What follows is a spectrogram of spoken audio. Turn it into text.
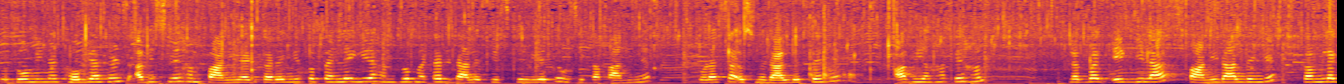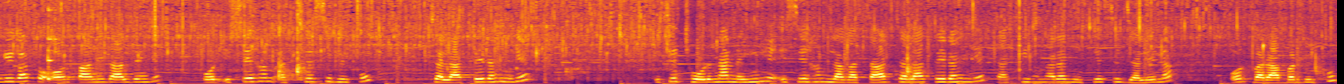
तो दो मिनट हो गया फ्रेंड्स, अब इसमें हम पानी ऐड करेंगे। तो पहले ये हम जो मटर डाले पीस के लिए थे, उसी का पानी है, थोड़ा सा उसमें डाल देते हैं। अब यहाँ पे हम लगभग एक गिलास पानी डाल देंगे। कम लगेगा तो और पानी डाल देंगे और इसे हम अच्छे से बिल्कुल चलाते रहेंगे। इसे छोड़ना नहीं है, इसे हम लगातार चलाते रहेंगे ताकि हमारा नीचे से जले ना और बराबर बिल्कुल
